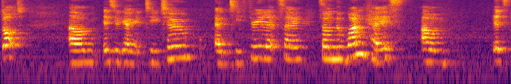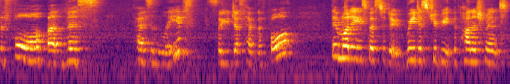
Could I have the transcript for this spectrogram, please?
dot, um, is you're going at T2 and T3, let's say. So in the one case, um, it's the four, but this person leaves, so you just have the four. Then what are you supposed to do? Redistribute the punishment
